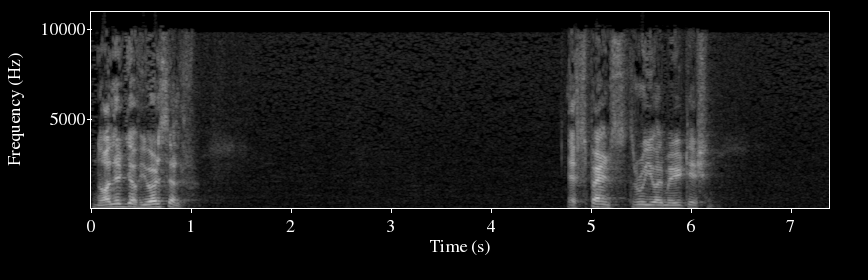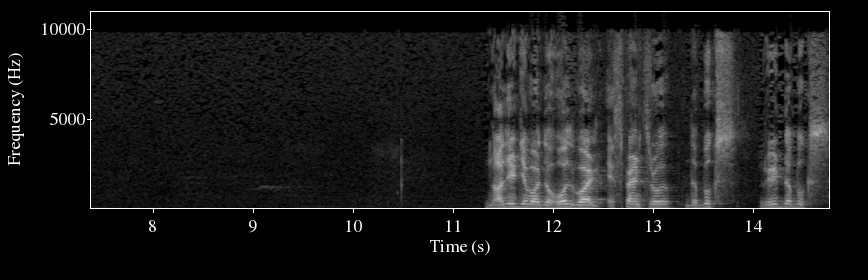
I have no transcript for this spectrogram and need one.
knowledge of yourself expands through your meditation. Knowledge about the whole world expands through the books. Read the books.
